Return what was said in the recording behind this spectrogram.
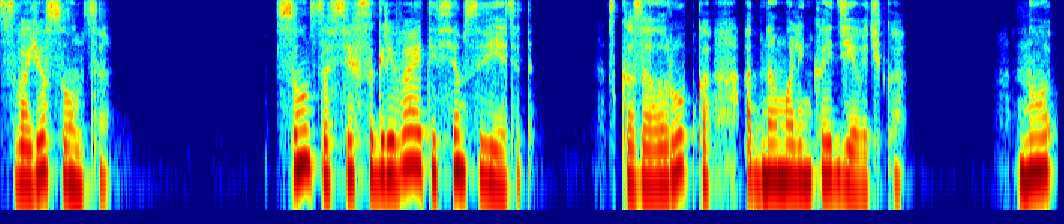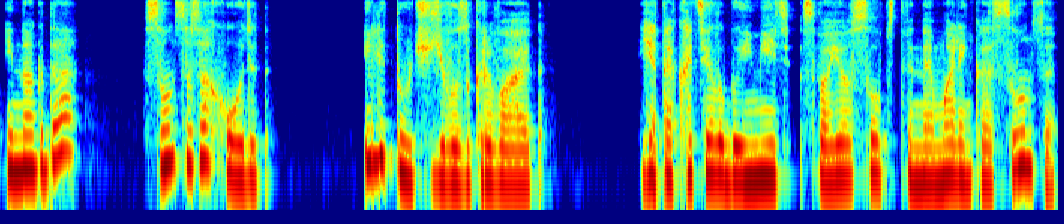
Свое солнце. Солнце всех согревает и всем светит, сказала робко одна маленькая девочка. Но иногда солнце заходит, или тучи его закрывают. Я так хотела бы иметь свое собственное маленькое солнце,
